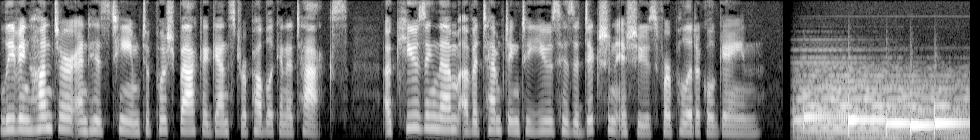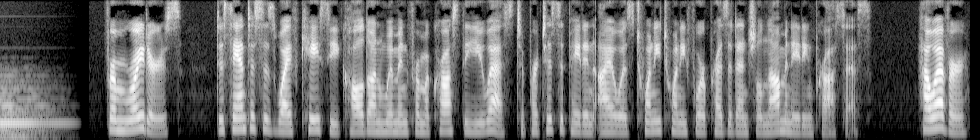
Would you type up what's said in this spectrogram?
leaving Hunter and his team to push back against Republican attacks, accusing them of attempting to use his addiction issues for political gain. From Reuters, DeSantis' wife Casey called on women from across the U.S. to participate in Iowa's 2024 presidential nominating process. However,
